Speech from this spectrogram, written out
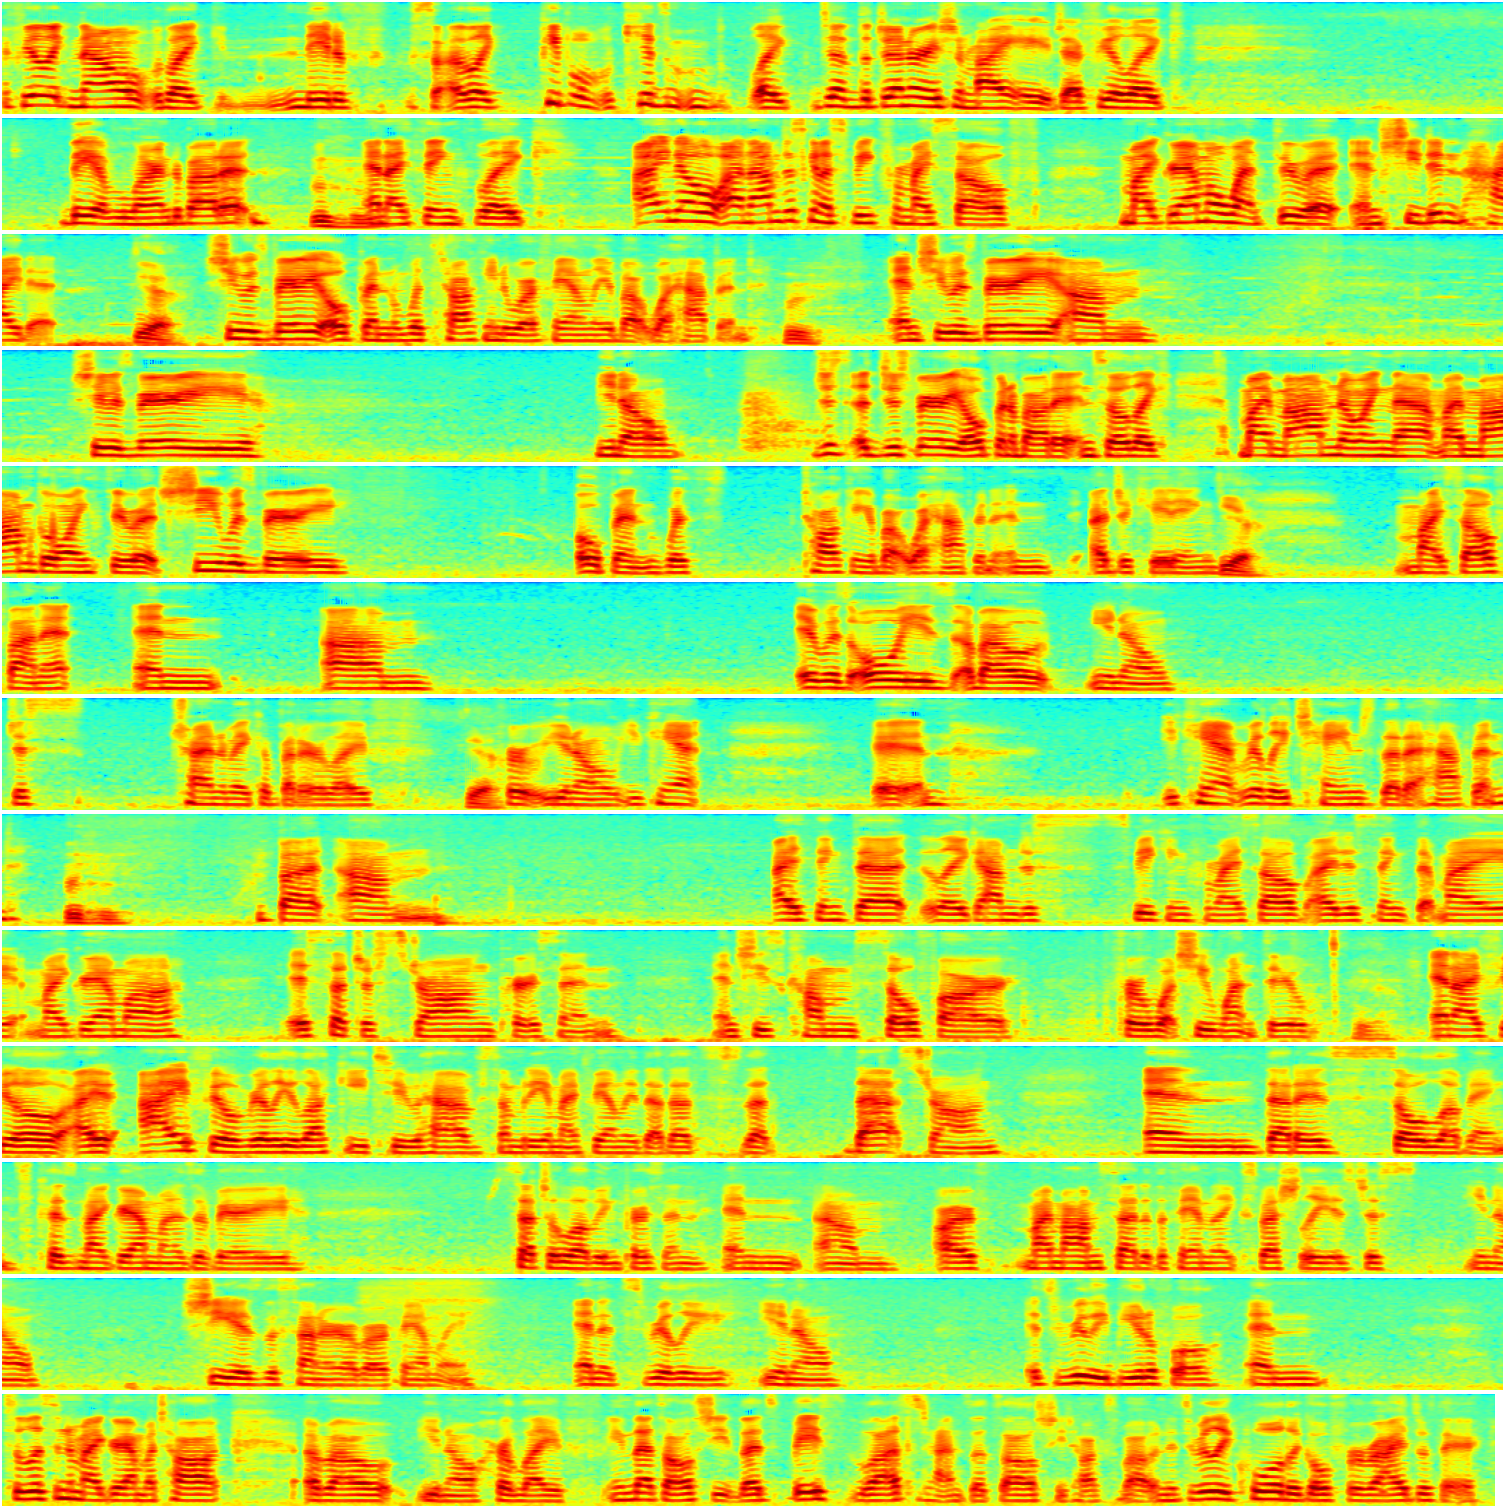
I feel like now, like native, like people, kids, like the generation my age, I feel like they have learned about it, mm-hmm. and I think like I know, and I'm just gonna speak for myself my grandma went through it and she didn't hide it. Yeah. She was very open with talking to our family about what happened. And she was very um she was very you know just uh, just very open about it. And so like my mom knowing that, my mom going through it, she was very open with talking about what happened and educating Yeah. myself on it and um it was always about you know just trying to make a better life Yeah. for you know you can't and you can't really change that it happened Mhm. but um i think that like i'm just speaking for myself i just think that my my grandma is such a strong person and she's come so far for what she went through. Yeah. and I feel I I feel really lucky to have somebody in my family that that's that that strong and that is so loving because my grandma is a very such a loving person. And um our my mom's side of the family especially is just you know she is the center of our family. And it's really you know it's really beautiful. And to listen to my grandma talk about you know her life. And that's all she that's based lots of times that's all she talks about. And it's really cool to go for rides with her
